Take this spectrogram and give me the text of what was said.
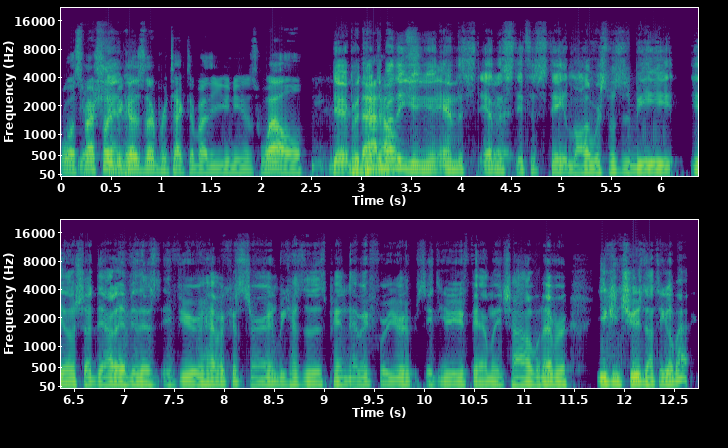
Well, especially yeah, because they're protected by the union as well. They're protected by the union and the and the, it's a state law. We're supposed to be you know shut down if there's if you have a concern because of this pandemic for your safety or your family, child, whatever. You can choose not to go back.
